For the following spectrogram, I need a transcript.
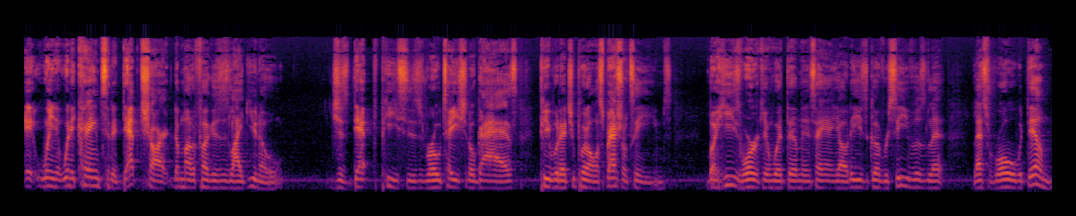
it, when when it came to the depth chart, the motherfuckers is like you know, just depth pieces, rotational guys, people that you put on special teams. But he's working with them and saying, "Yo, these good receivers. Let let's roll with them."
